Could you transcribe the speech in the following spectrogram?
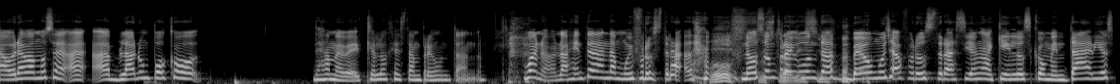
ahora vamos a hablar un poco Déjame ver qué es lo que están preguntando. Bueno, la gente anda muy frustrada. no son preguntas, veo mucha frustración aquí en los comentarios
